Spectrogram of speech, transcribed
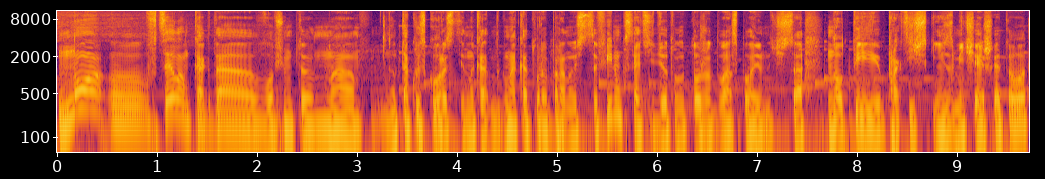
Но э, в целом, когда, в общем-то, на такой скорости, на, на которой проносится фильм, кстати, идет он тоже два с половиной часа, но ты практически не замечаешь этого.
